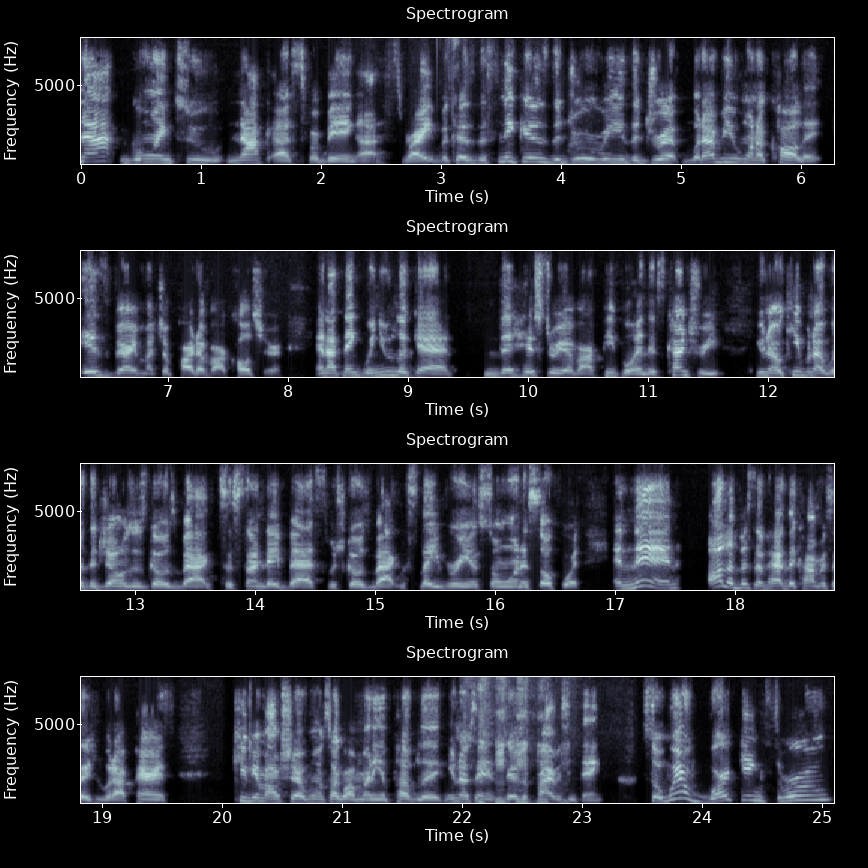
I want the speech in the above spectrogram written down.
not going to knock us for being us, right? Because the sneakers, the jewelry, the drip, whatever you want to call it, is very much a part of our culture. And I think when you look at the history of our people in this country, you know, keeping up with the Joneses goes back to Sunday best, which goes back to slavery and so on and so forth. And then all of us have had the conversation with our parents keep your mouth shut, we don't talk about money in public. You know what I'm saying? There's a privacy thing. So we're working through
